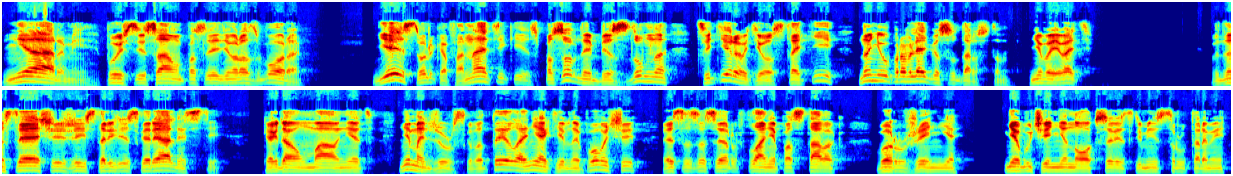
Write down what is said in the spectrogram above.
ни армии, пусть и самого последнего разбора. Есть только фанатики, способные бездумно цитировать его статьи, но не управлять государством, не воевать. В настоящей же исторической реальности, когда у Мао нет ни маньчжурского тыла, ни активной помощи СССР в плане поставок вооружения, ни обучения ног советскими инструкторами,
